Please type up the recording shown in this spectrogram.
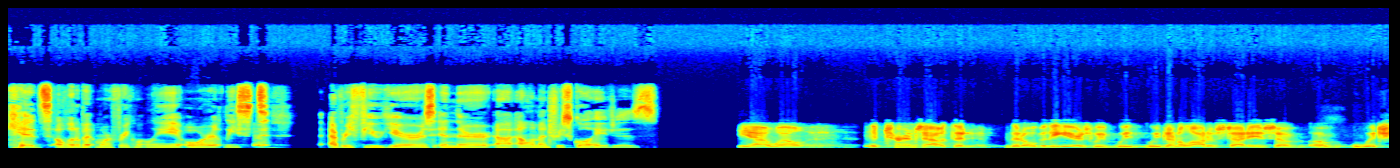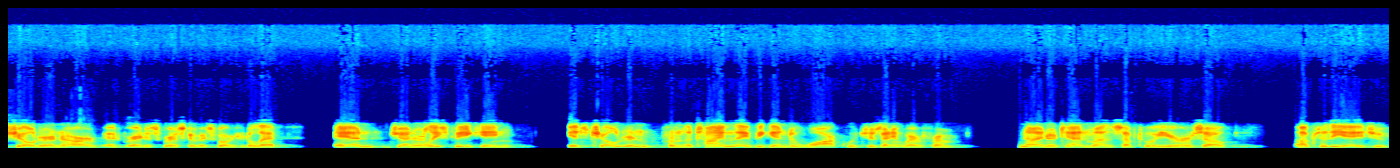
kids a little bit more frequently or at least every few years in their uh, elementary school ages? Yeah, well, it turns out that that over the years we've we, we've done a lot of studies of, of which children are at greatest risk of exposure to lead, and generally speaking, it's children from the time they begin to walk, which is anywhere from nine or ten months up to a year or so, up to the age of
